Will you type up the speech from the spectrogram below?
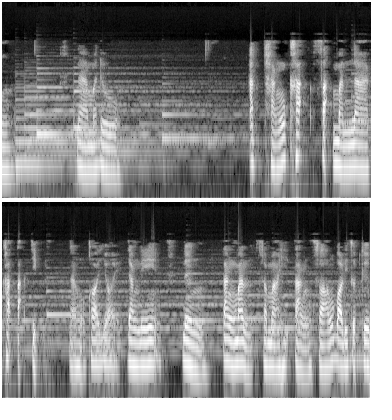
งค์นะมาดู อัตถังคะสมันนาคตะจิตนะหัวข้อย่อย ดังนี้หนึ่ง ตั้งมั่น สมาหิตังสองบริสุทธิ์คือ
